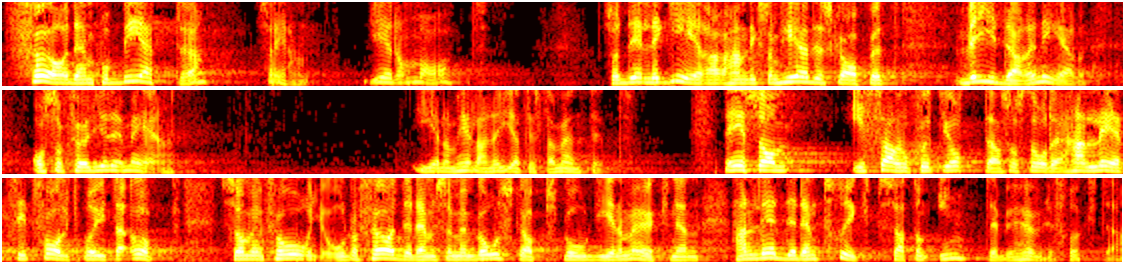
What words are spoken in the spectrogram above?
För dem på bete, säger han. Ge dem mat. Så delegerar han liksom herdeskapet vidare ner och så följer det med genom hela Nya testamentet. Det är som i psalm 78 så står det, han lät sitt folk bryta upp som en fårjord och förde dem som en boskapsbod genom öknen. Han ledde dem tryggt så att de inte behövde frukta.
